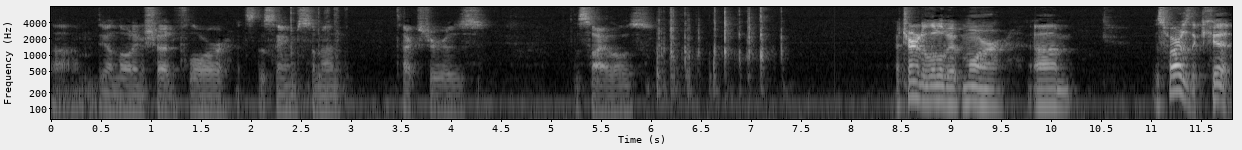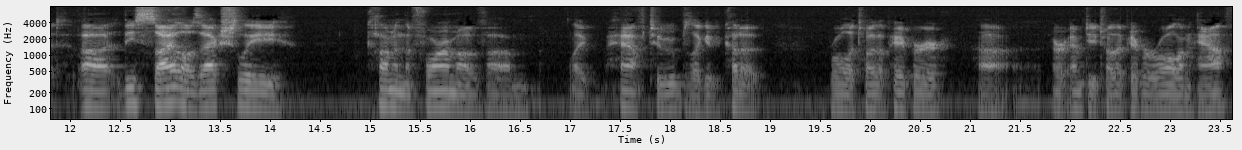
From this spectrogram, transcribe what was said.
um, the unloading shed floor. It's the same cement texture as the silos. I turned a little bit more. Um, as far as the kit, uh, these silos actually come in the form of um, like half tubes. Like if you cut a roll of toilet paper uh, or empty toilet paper roll in half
